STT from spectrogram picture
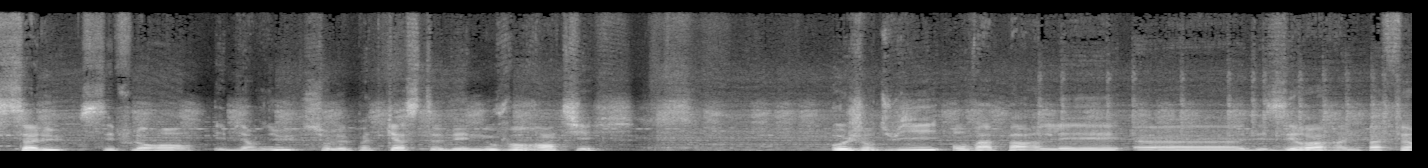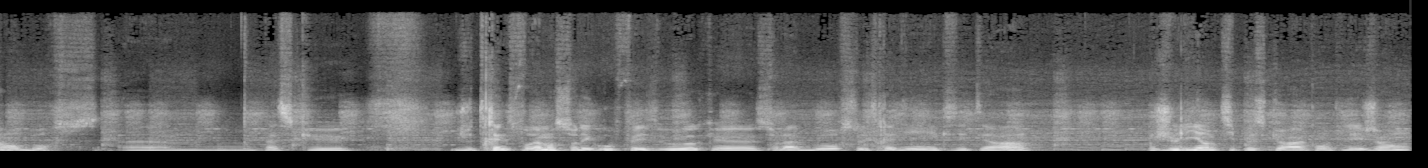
Salut, c'est Florent et bienvenue sur le podcast des nouveaux rentiers. Aujourd'hui, on va parler euh, des erreurs à ne pas faire en bourse euh, parce que je traîne vraiment sur les groupes Facebook, euh, sur la bourse, le trading, etc. Je lis un petit peu ce que racontent les gens,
